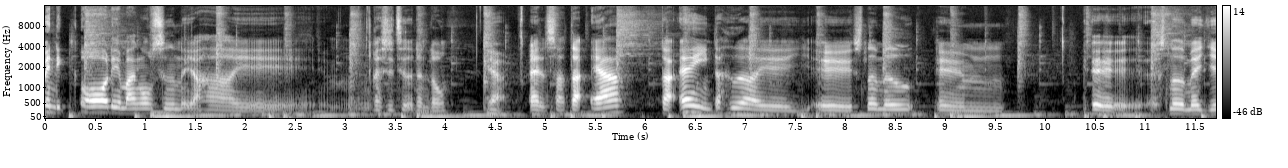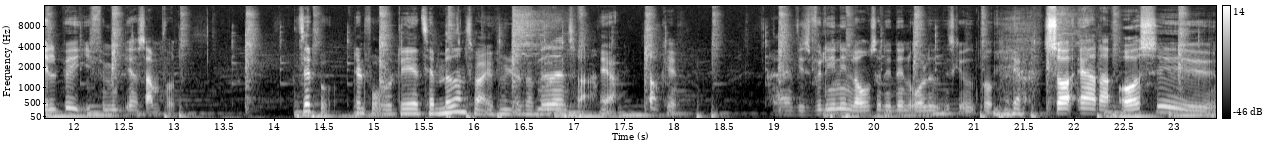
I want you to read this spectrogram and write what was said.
Men det, åh, det er mange år siden, at jeg har øh, reciteret den lov. Ja. Altså, der er, der er en, der hedder øh, øh, sådan noget med... Øh, øh, sådan noget med at hjælpe i familie og samfund. Tæt på. Den får du. Det er at tage medansvar i familien. og Medansvar. Ja. Okay. Øh, vi er selvfølgelig inde i en lov, så det er den ordlyd, vi skal ud på. ja. Så er der også... Øh,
